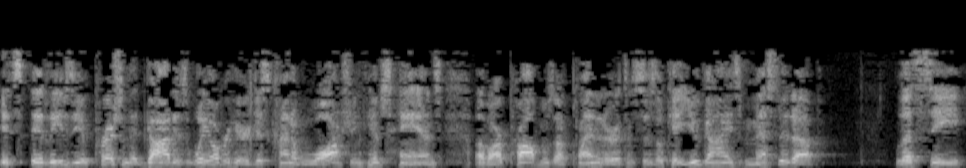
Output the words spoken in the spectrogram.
It's, it leaves the impression that God is way over here just kind of washing his hands of our problems on planet Earth and says, okay, you guys messed it up. Let's see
